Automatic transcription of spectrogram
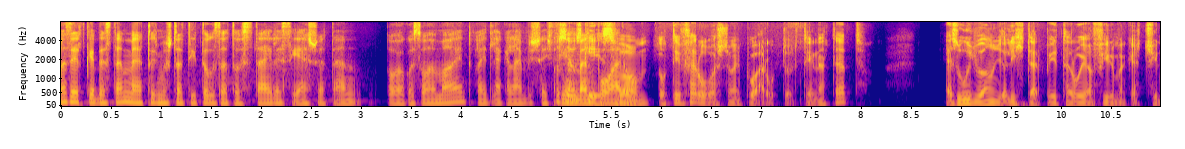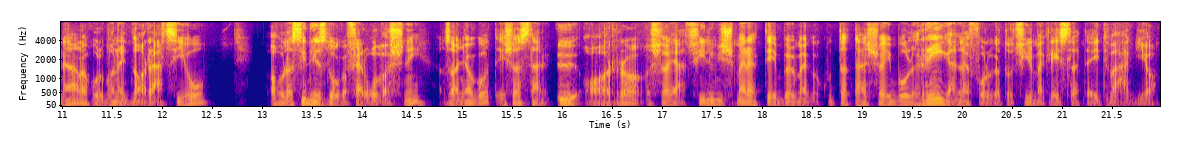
Azért kérdeztem, mert hogy most a titokzatos stylesi esetén dolgozol majd, vagy legalábbis egy filmben kész Poirot. Van. Ott én felolvastam egy Poirot történetet. Ez úgy van, hogy a Lichter Péter olyan filmeket csinál, ahol van egy narráció, ahol a színész dolga felolvasni az anyagot, és aztán ő arra a saját filmismeretéből, meg a kutatásaiból régen leforgatott filmek részleteit vágja.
